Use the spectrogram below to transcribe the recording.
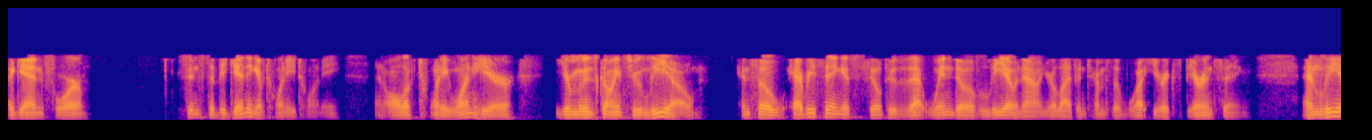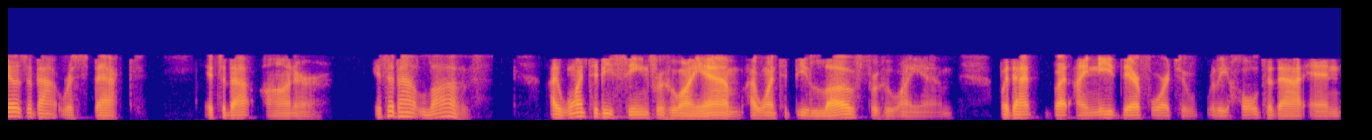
again, for since the beginning of 2020 and all of 21 here, your moon's going through Leo. And so everything is filled through that window of Leo now in your life in terms of what you're experiencing. And Leo's about respect. It's about honor. It's about love. I want to be seen for who I am. I want to be loved for who I am. But that but I need therefore to really hold to that and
